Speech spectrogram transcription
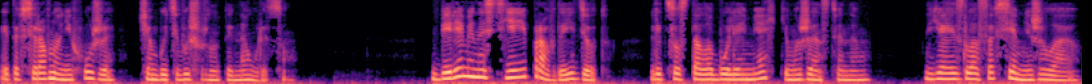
Это все равно не хуже, чем быть вышвырнутой на улицу. Беременность ей и правда идет. Лицо стало более мягким и женственным. Я и зла совсем не желаю.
